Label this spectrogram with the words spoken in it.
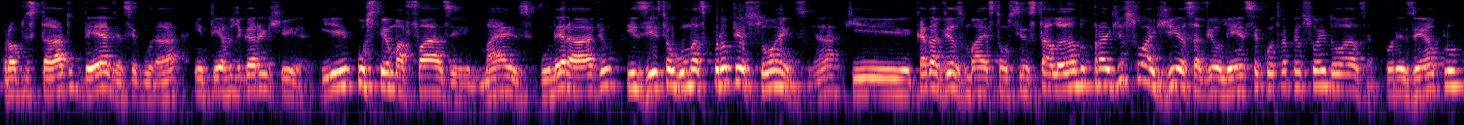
próprio Estado deve assegurar em termos de garantia. E por ser uma fase mais vulnerável, existem algumas proteções né, que cada vez mais estão se instalando para dissuadir essa violência contra a pessoa idosa. Por exemplo,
